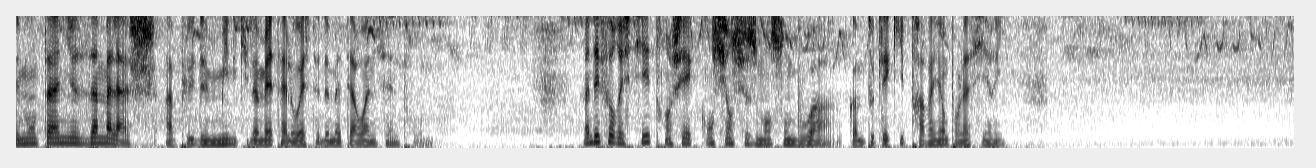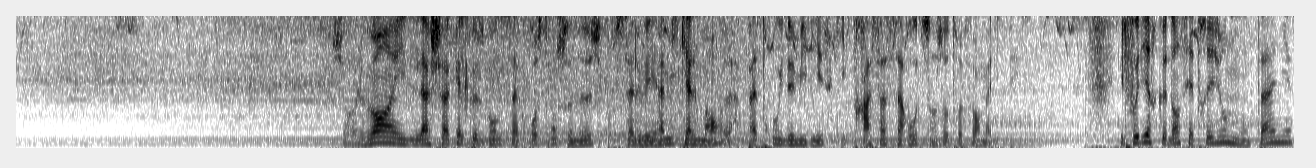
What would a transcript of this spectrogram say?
Les montagnes Zamalash, à plus de 1000 km à l'ouest de Materwan Centrum. Un des forestiers tranchait consciencieusement son bois, comme toute l'équipe travaillant pour la Syrie. Se relevant, il lâcha quelques secondes sa grosse tronçonneuse pour saluer amicalement la patrouille de milice qui traça sa route sans autre formalité. Il faut dire que dans cette région de montagne,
